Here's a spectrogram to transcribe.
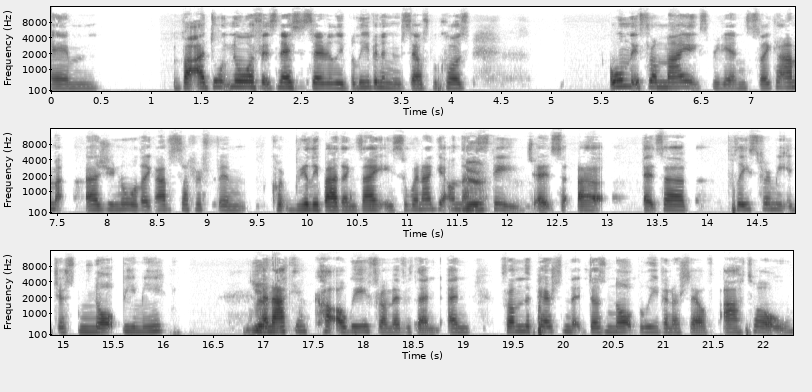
Um but I don't know if it's necessarily believing in themselves because only from my experience, like I'm, as you know, like I've suffered from really bad anxiety. So when I get on that yeah. stage, it's a, it's a place for me to just not be me, yeah. and I can cut away from everything. And from the person that does not believe in herself at all,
